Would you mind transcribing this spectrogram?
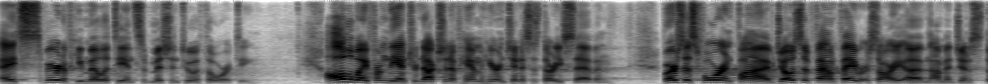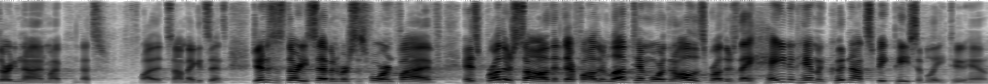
a spirit of humility and submission to authority. All the way from the introduction of him here in Genesis 37, verses 4 and 5, Joseph found favor. Sorry, uh, I'm in Genesis 39. My, that's why it's not making sense. Genesis 37, verses 4 and 5. His brothers saw that their father loved him more than all his brothers. They hated him and could not speak peaceably to him.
